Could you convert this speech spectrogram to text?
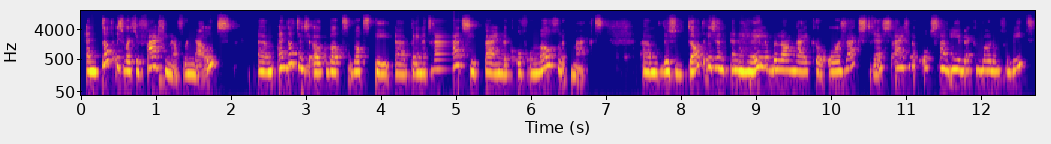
En dat is wat je vagina vernauwt. En dat is ook wat, wat die uh, penetratie pijnlijk of onmogelijk maakt. Um, dus dat is een, een hele belangrijke oorzaak, stress eigenlijk, opslaan in je bekkenbodemgebied.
